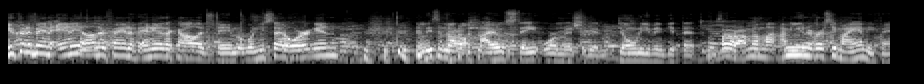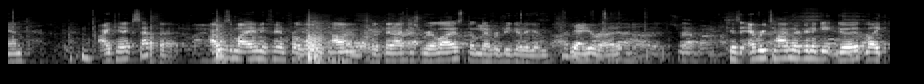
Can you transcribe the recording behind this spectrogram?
You could have been any other fan of any other college team, but when you said Oregon, At least I'm not Ohio State or Michigan. Don't even get that twisted. bro, I'm a, Mi- I'm a University of Miami fan. I can accept that. I was a Miami fan for a long time, but then I just realized they'll never be good again. Yeah, you're right. Because every time they're gonna get good, like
